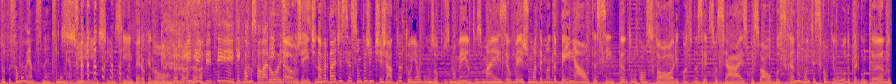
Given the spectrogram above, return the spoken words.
tudo são momentos, né? São momentos. Sim, sim, sim, pero que não. sim, sim, sim, o que, que vamos falar hoje? Então, gente, na verdade esse assunto a gente já tratou em alguns outros momentos, mas eu vejo uma demanda bem alta, assim, tanto no consultório quanto nas redes sociais, o pessoal buscando muito esse conteúdo, perguntando,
